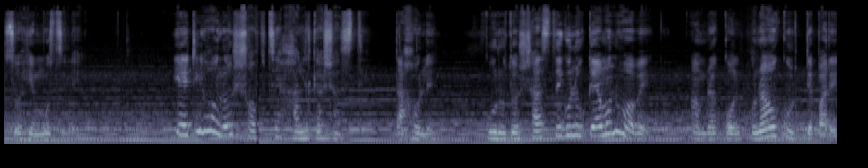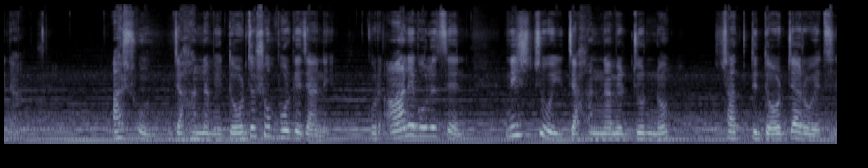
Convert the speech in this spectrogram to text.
সহি মুসলিম। এটি হলো সবচেয়ে হালকা শাস্তি। তাহলে গুরুতর শাস্তিগুলো কেমন হবে, আমরা কল্পনাও করতে পারি না। আসুন জাহান জাহান্নামের দরজা সম্পর্কে জানে। কোরআনে বলেছেন, নিশ্চয়ই জাহান্নামের জন্য সাতটি দরজা রয়েছে।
